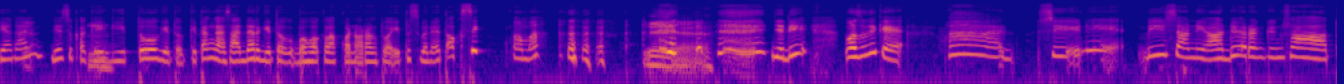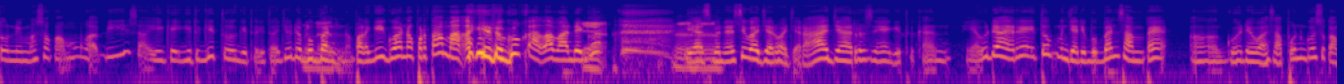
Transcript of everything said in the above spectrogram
Ya kan, dia suka kayak gitu gitu. Kita nggak sadar gitu bahwa kelakuan orang tua itu sebenarnya toksik, mama. Iya. Jadi maksudnya kayak, ah si ini bisa nih adek ranking satu nih masa kamu nggak bisa? Ya kayak gitu-gitu gitu. Itu aja udah Bener. beban. Apalagi gue anak pertama gitu. Gue kalah sama adek gue Iya. ya sebenarnya sih wajar-wajar aja harusnya gitu kan. Ya udah akhirnya itu menjadi beban sampai gue dewasa pun gue suka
